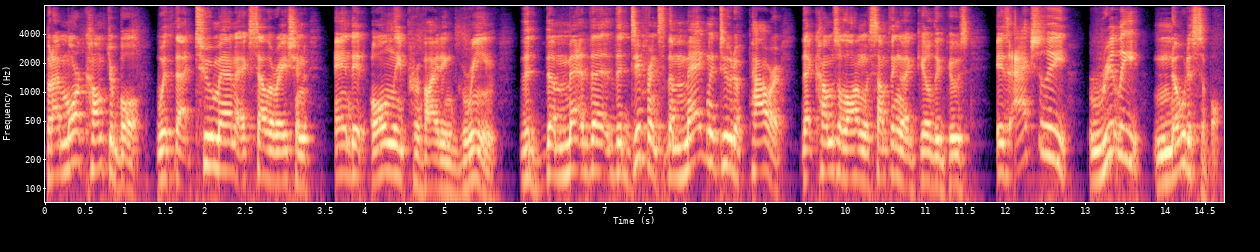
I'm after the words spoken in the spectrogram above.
But I'm more comfortable with that two mana acceleration and it only providing green the the the the difference, the magnitude of power that comes along with something like Gilded Goose is actually really noticeable.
